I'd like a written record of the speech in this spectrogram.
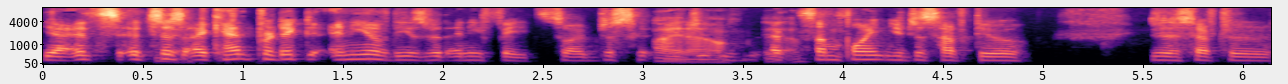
yeah it's it's just yeah. i can't predict any of these with any faith so i'm just i know yeah. at some point you just have to you just have to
